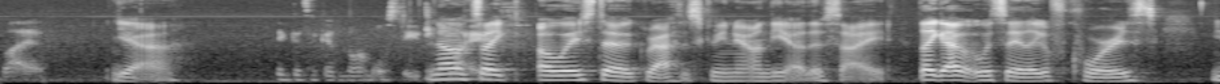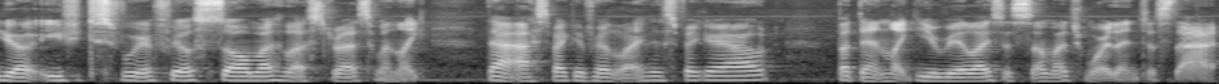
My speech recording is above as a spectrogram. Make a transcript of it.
but Yeah. I think it's like a normal stage No, it's like always the grass is greener on the other side. Like I would say, like of course, you know, you should just feel- so much less stress when like that aspect of your life is figured out. But then like you realize it's so much more than just that.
